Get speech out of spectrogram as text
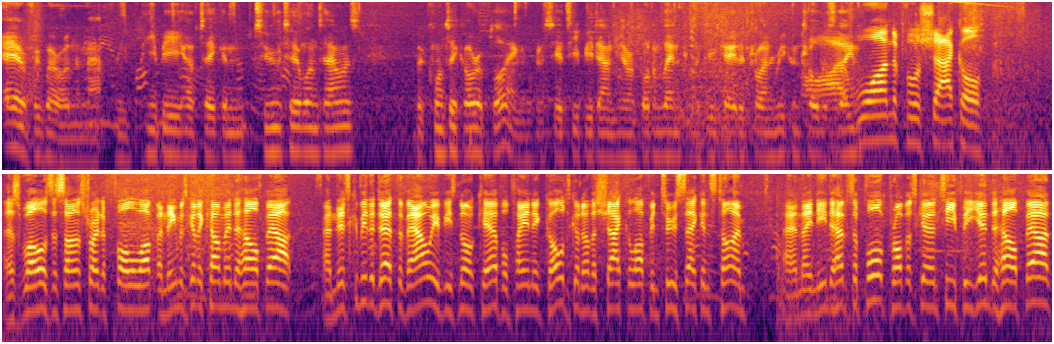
everywhere on the map. I mean, PB have taken two tier 1 towers, but Quantic are applying. We're going to see a TP down here on bottom lane from the DK to try and recontrol this Oh, lane. wonderful shackle. As well as the Sunstrike to follow up. Anima's going to come in to help out. And this could be the death of Aui if he's not careful. Painted Gold's got another shackle up in two seconds' time. And they need to have support. Prophet's going to TP in to help out.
